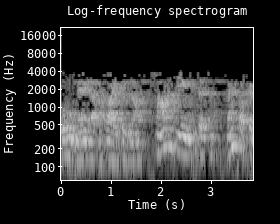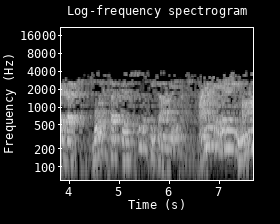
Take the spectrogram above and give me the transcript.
ඔහු මැරිලා අපායට දුනා ශාන්තියෙන් පිට සංකප්ප කරගත් බෝධිසත්ව සුභිකාමයේ අන්න එවැනි මහා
